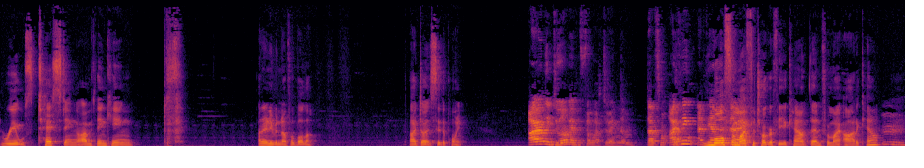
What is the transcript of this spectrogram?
reels testing, I'm thinking, I don't even know if I'll bother. I don't see the point. I only do them if I feel like doing them. That's I Yeah. think at the More for the my photography account than for my art account. Mm.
